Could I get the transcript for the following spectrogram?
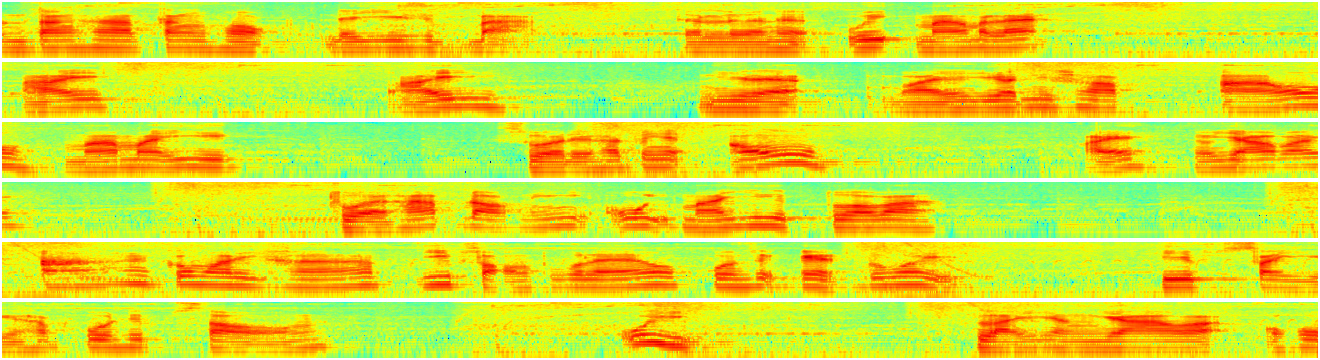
คนตั้งห้าตั้งหกได้ยี่สิบบาทเจริญเนี่ยอุ๊ยมามาแล้วไปไปนี่แหละไว้เยอะที่ชอบเอามามาอีกสวยเลยครับตรงนี้เอาไปยาวๆไปสวยครับดอกนี้อุ๊ยมายี่สิบตัวว่ะอ่าก็มาดีครับยี่สิบสองตัวแล้วคูณสิบเอ็ดด้วยยี่สิบสี่ครับคูณสิบสองอุ้ยไหลอย่างยาวอะโอ้โห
